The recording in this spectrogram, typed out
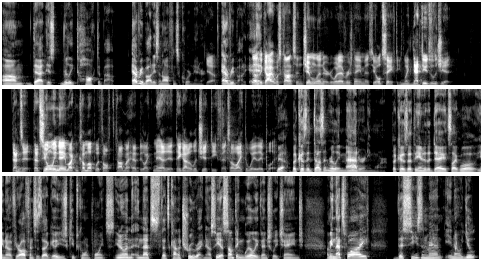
um, that is really talked about. Everybody's an offensive coordinator. Yeah. Everybody. No, the guy at Wisconsin, Jim Leonhard or whatever his name is, the old safety. Like that dude's legit. That's it. That's the only name I can come up with off the top of my head. Be like, man, they- they got a legit defense. I like the way they play. Yeah, because it doesn't really matter anymore. Because at the end of the day, it's like, well, you know, if your offense is that good, you just keep scoring points. You know, and and that's that's kind of true right now. So yeah, something will eventually change. I mean, that's why this season, man, you know, you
